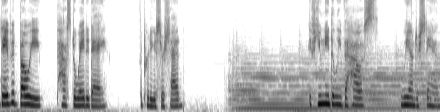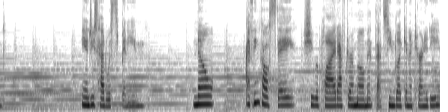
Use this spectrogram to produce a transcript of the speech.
David Bowie passed away today, the producer said. If you need to leave the house, we understand. Angie's head was spinning. No, I think I'll stay, she replied after a moment that seemed like an eternity.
